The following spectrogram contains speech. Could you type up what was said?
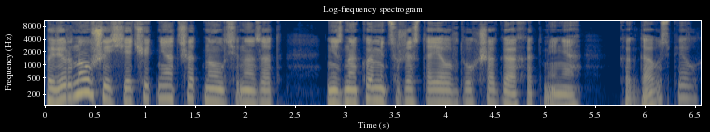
Повернувшись, я чуть не отшатнулся назад. Незнакомец уже стоял в двух шагах от меня. Когда успел?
